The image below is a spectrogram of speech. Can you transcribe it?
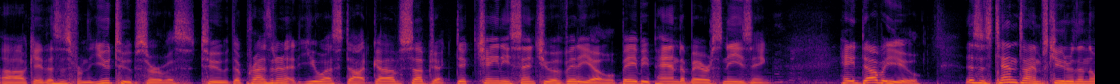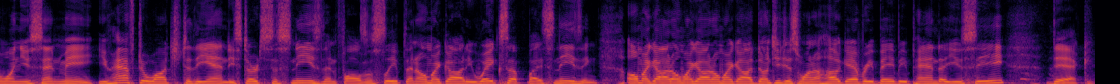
Uh, okay, this is from the YouTube service to the president at us.gov. Subject Dick Cheney sent you a video. Baby panda bear sneezing. Hey, W. This is 10 times cuter than the one you sent me. You have to watch to the end. He starts to sneeze, then falls asleep. Then, oh my God, he wakes up by sneezing. Oh my God, oh my God, oh my God. Don't you just want to hug every baby panda you see? Dick.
